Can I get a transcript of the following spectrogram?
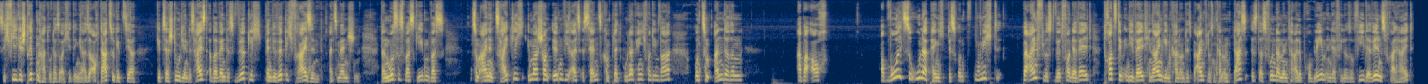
sich viel gestritten hat oder solche Dinge. Also auch dazu gibt's ja gibt's ja Studien. Das heißt aber, wenn das wirklich, wenn wir wirklich frei sind als Menschen, dann muss es was geben, was zum einen zeitlich immer schon irgendwie als Essenz komplett unabhängig von dem war und zum anderen aber auch, obwohl es so unabhängig ist und nicht beeinflusst wird von der Welt, trotzdem in die Welt hineingehen kann und es beeinflussen kann. Und das ist das fundamentale Problem in der Philosophie der Willensfreiheit,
